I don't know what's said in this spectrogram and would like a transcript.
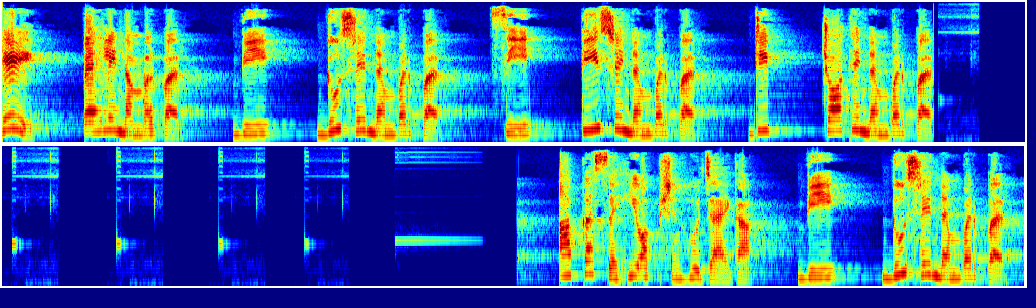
ए, पहले नंबर पर, बी, दूसरे नंबर पर, सी, तीसरे नंबर पर, डी, चौथे नंबर पर। आपका सही ऑप्शन हो जाएगा बी, दूसरे नंबर पर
